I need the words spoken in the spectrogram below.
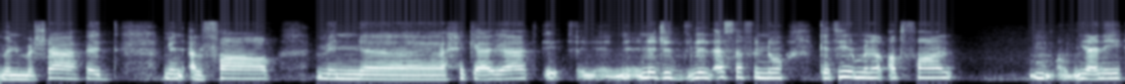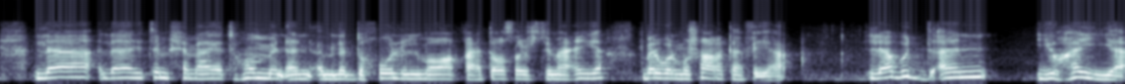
من مشاهد من ألفاظ من آه، حكايات. نجد للأسف أنه كثير من الأطفال يعني لا لا يتم حمايتهم من من الدخول للمواقع التواصل الاجتماعية بل والمشاركة فيها. لابد أن يهيأ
